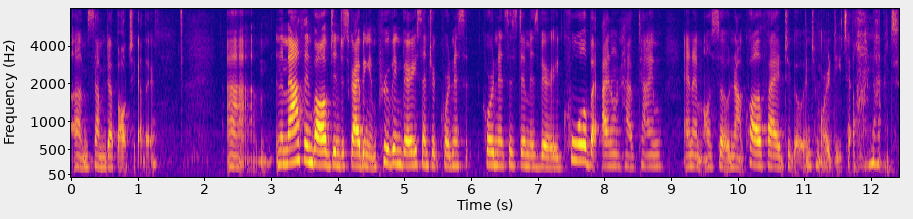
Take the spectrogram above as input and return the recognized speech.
um, summed up all together. Um, and the math involved in describing improving barycentric coordinate, coordinate system is very cool, but I don't have time and I'm also not qualified to go into more detail on that.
